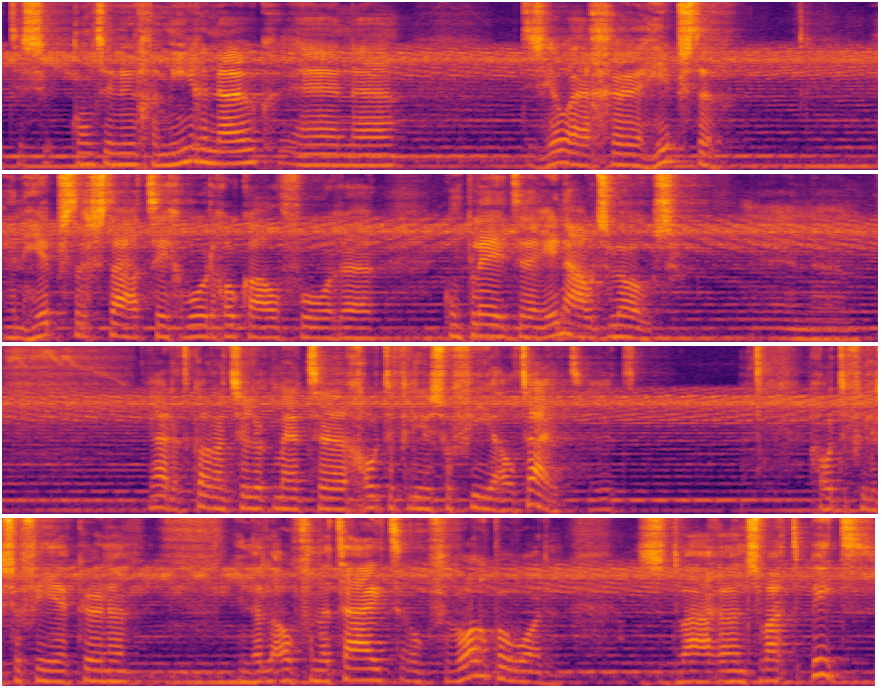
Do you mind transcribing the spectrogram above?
Het is continu gemierenneuk en het is heel erg hipster. En hipster staat tegenwoordig ook al voor eh, compleet inhoudsloos. En eh, ja, dat kan natuurlijk met eh, grote filosofieën altijd. Grote filosofieën kunnen in de loop van de tijd ook verworpen worden. Als het ware een zwarte piet.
